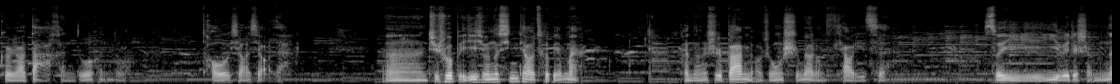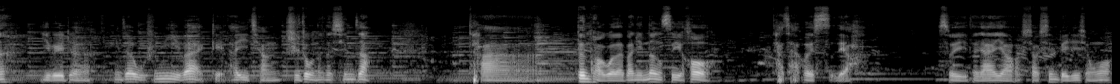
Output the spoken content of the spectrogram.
个儿要大很多很多，头小小的。嗯，据说北极熊的心跳特别慢，可能是八秒钟、十秒钟跳一次，所以意味着什么呢？意味着你在五十米以外给他一枪直中他的心脏他奔跑过来把你弄死以后他才会死掉。所以大家要小心北极熊哦。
